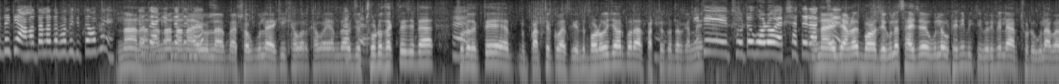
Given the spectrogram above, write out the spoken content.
এদেরকে আলাদা আলাদা ভাবে দিতে হবে? না না না না না না এগুলা সবগুলা একই খাবার খাওয়াই আমরা যে আচ্ছা। ছোট থাকতে যেটা ছোট হ্যাঁ। থাকতে পার্থক্য আছে কিন্তু বড় হয়ে যাওয়ার পর আর পার্থক্য দরকার এই যে ছোট বড় একসাথে রাখছে না এই যে আমরা বড় যেগুলো সাইজ হয় ওগুলো উঠে নিয়ে বিক্রি করে ফেলে আর ছোটগুলো আবার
